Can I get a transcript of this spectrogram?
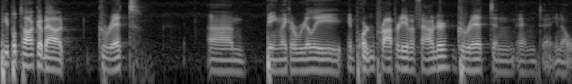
people talk about grit um, being like a really important property of a founder, grit and, and uh, you know,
